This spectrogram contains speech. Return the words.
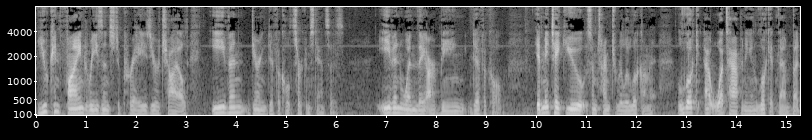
you can find reasons to praise your child even during difficult circumstances, even when they are being difficult. It may take you some time to really look on it, look at what's happening and look at them, but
